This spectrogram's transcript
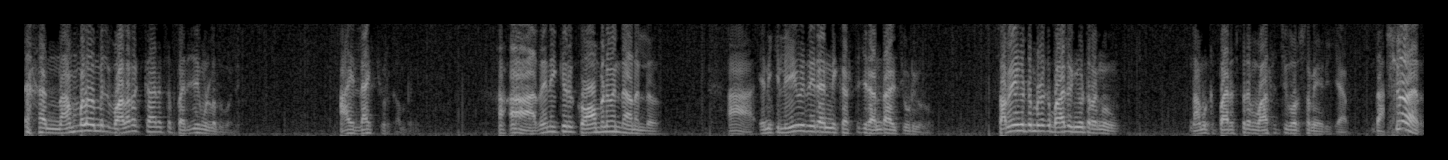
നമ്മൾ തമ്മിൽ വളരെ കാലത്ത് പരിചയമുള്ളതുപോലെ. ഐ ലൈക്ക് യുവർ കമ്പനി അതെനിക്കൊരു കോംപ്ലിമെന്റ് ആണല്ലോ. ആ എനിക്ക് ലീവ് തീരാൻ ഇനി കഷ്ടിച്ച് രണ്ടാഴ്ച കൂടി ഉള്ളൂ സമയം കിട്ടുമ്പോഴൊക്കെ ബാലു ഇങ്ങോട്ട് ഇറങ്ങും. നമുക്ക് പരസ്പരം വാസിച്ച് കുറച്ച് സമയം ഇരിക്കാം. ദാ, sure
